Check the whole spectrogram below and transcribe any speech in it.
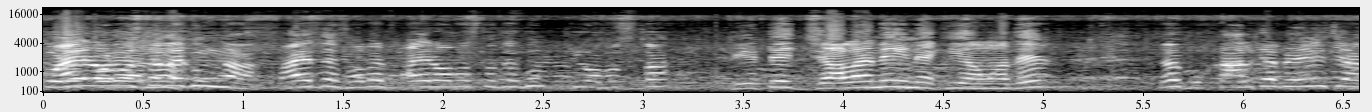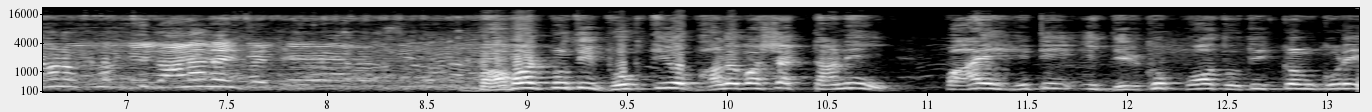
পায়ের অবস্থা দেখুন না। পায়েতে সবের পায়ের অবস্থা দেখুন কি অবস্থা? পেটে জ্বালা নেই নাকি আমাদের? কালকে বেরিয়েছি এখন জানা নেই। পেটে বাবার প্রতি ভক্তি ও ভালোবাসার টানেই পায়ে হেঁটে এই দীর্ঘ পথ অতিক্রম করে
